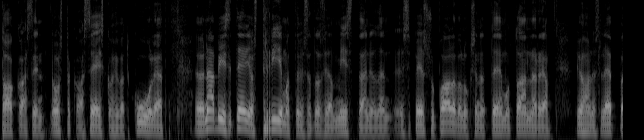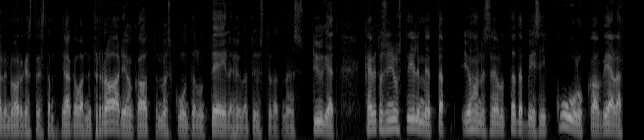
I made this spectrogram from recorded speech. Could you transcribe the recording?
takaisin. Ostakaa Seisko, hyvät kuulijat. Nämä biisit ei ole striimattavissa tosiaan mistään, joten Spessu-palveluksena Teemu Tanner ja Johannes Leppänen orkesterista jakavat nyt radion kautta myös kuuntelun teille, hyvät ystävät, nämä styget. Kävi tosin just ilmi, että Johannes ei ollut tätä biisiä kuullutkaan vielä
